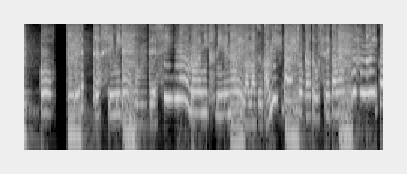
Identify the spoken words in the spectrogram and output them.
お、冷たしみもんでしま前に見えないわまず紙一重とかどうせがなくないか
